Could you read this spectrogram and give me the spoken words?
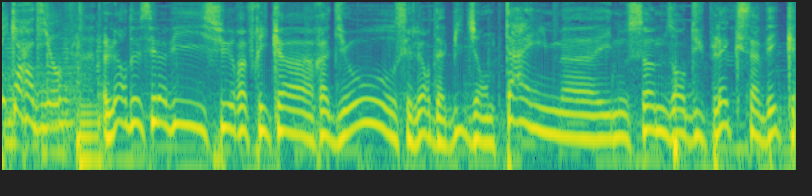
Africa Radio. L'heure de C'est la vie sur Africa Radio, c'est l'heure d'Abidjan Time et nous sommes en duplex avec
